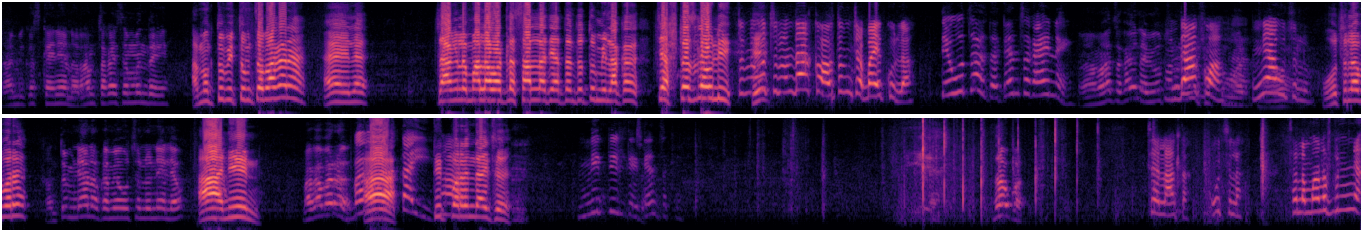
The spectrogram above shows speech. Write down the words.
आम्ही कसं काय नेणार आमचा काय संबंध आहे? हा, मग तुम्ही तुमचं बघा ना. ए, ल- चांगलं मला वाटलं सल्ला द्या तर तुम्ही लाका चेष्टाच लावली. तुम्ही हे- उचलून दाखवा तुमच्या बायकोला. ते उचलतं त्यांचं काय नाही. हा, माझं काय नाही मी उचलून नेऊ दाखवा शकतो. न्या उचलून. उचला बरं. आणि तुम्ही नेणार का? मी उचलून नेल्यावर. हा नेन बघा बरं. बघा हा ना ताई. तिथपर्यंत जायचं. निघतील ते त्यांचं काय. जाऊ का? चला आता उचला. चला मला पण न्या.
